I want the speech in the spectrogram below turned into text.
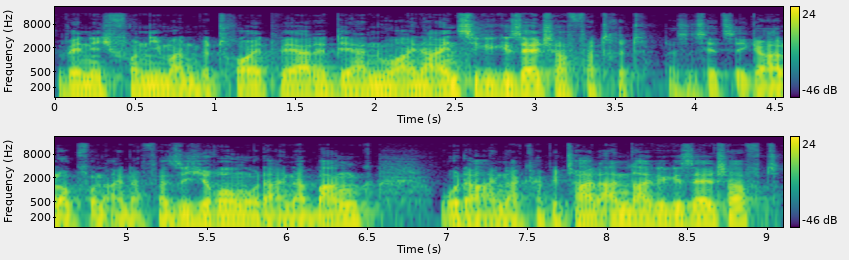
wenn ich von jemandem betreut werde, der nur eine einzige Gesellschaft vertritt. Das ist jetzt egal, ob von einer Versicherung oder einer Bank oder einer Kapitalanlagegesellschaft.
